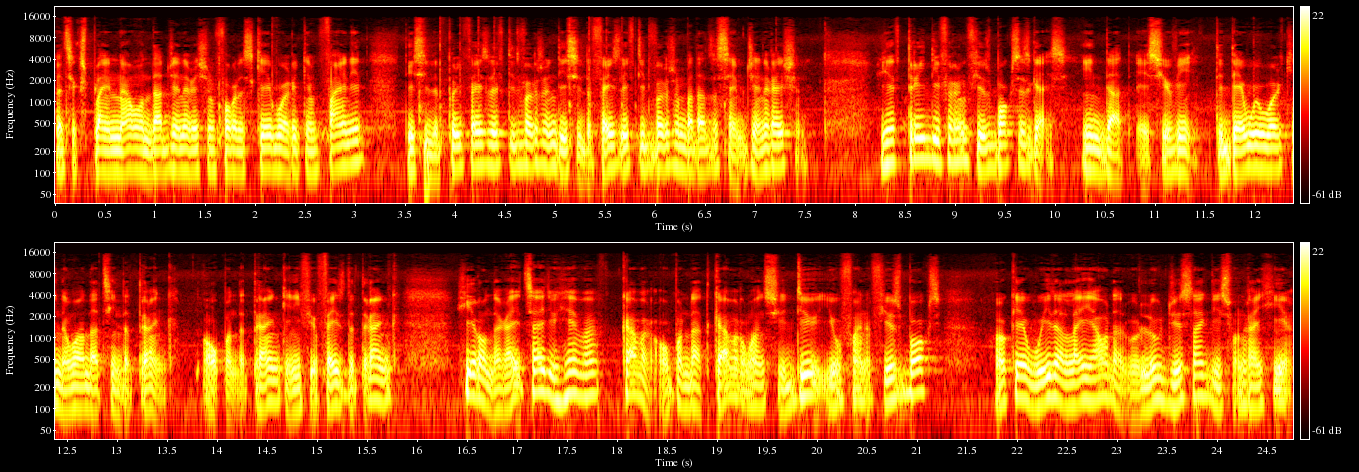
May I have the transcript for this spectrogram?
Let's explain now on that generation Ford Escape where you can find it. This is the pre-facelifted version, this is the facelifted version, but that's the same generation. You have three different fuse boxes guys in that SUV. Today we're working the one that's in the trunk. Open the trunk and if you face the trunk, here on the right side you have a cover. Open that cover. Once you do, you'll find a fuse box. Okay, with a layout that will look just like this one right here.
